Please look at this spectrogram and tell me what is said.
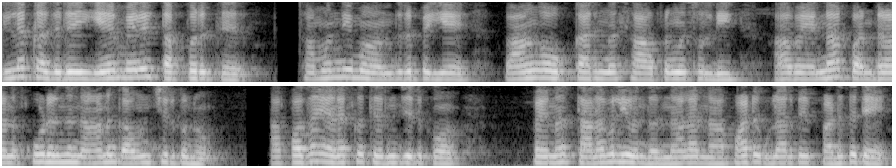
இல்ல கதிரு என் மேலே தப்பு இருக்கு. சம்மந்தியமா வந்துருப்பையே வாங்க உட்காருங்க சாப்பிடுங்க சொல்லி அவ என்ன பண்றான்னு கூட இருந்து நானும் கவனிச்சிருக்கணும். அப்பதான் எனக்கு தெரிஞ்சிருக்கும். இப்ப என்ன தலைவலி வந்ததுனால நான் பாட்டுக்கு உள்ளார போய் படுத்துட்டேன்.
